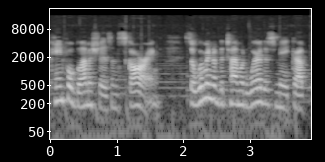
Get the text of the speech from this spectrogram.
painful blemishes and scarring. So women of the time would wear this makeup,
